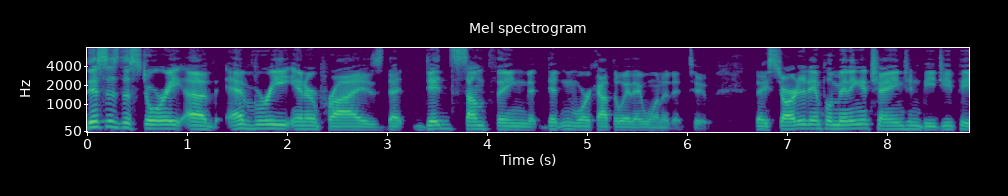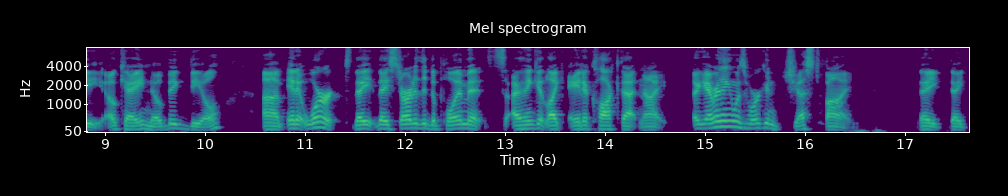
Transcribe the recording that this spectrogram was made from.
this is the story of every enterprise that did something that didn't work out the way they wanted it to. They started implementing a change in BGP. Okay, no big deal. Um, and it worked. They they started the deployments, I think at like eight o'clock that night. Like everything was working just fine. They they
